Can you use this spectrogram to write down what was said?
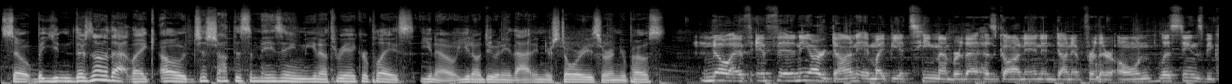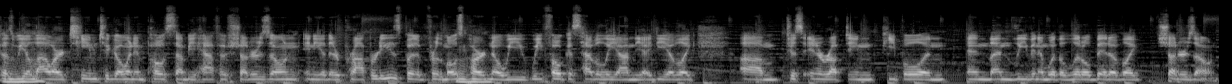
so, but you, there's none of that. Like, oh, just shot this amazing, you know, three acre place. You know, you don't do any of that in your stories or in your posts. No, if, if any are done, it might be a team member that has gone in and done it for their own listings because mm-hmm. we allow our team to go in and post on behalf of Shutter Zone any of their properties. But for the most mm-hmm. part, no, we we focus heavily on the idea of like um, just interrupting people and and then leaving them with a little bit of like Shutter Zone,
